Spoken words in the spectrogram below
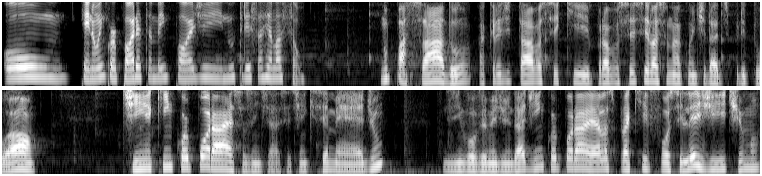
Ou quem não incorpora também pode nutrir essa relação? No passado, acreditava-se que para você se relacionar com a entidade espiritual, tinha que incorporar essas entidades. Você tinha que ser médium, desenvolver mediunidade e incorporar elas para que fosse legítimo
